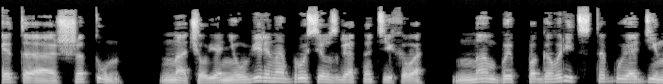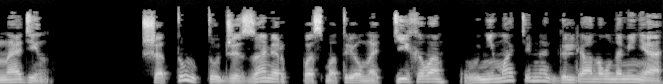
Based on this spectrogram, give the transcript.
«Это шатун», – начал я неуверенно, бросив взгляд на Тихого. Нам бы поговорить с тобой один на один». Шатун тут же замер, посмотрел на Тихого, внимательно глянул на меня.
